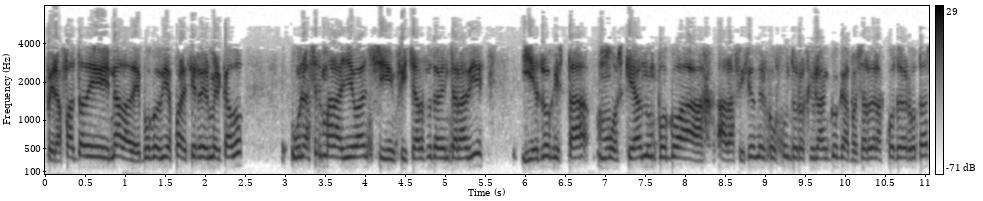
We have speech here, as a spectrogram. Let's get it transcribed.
pero a falta de nada, de pocos días para el cierre del mercado, una semana llevan sin fichar absolutamente a nadie y es lo que está mosqueando un poco a, a la afición del conjunto rojiblanco que a pesar de las cuatro derrotas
